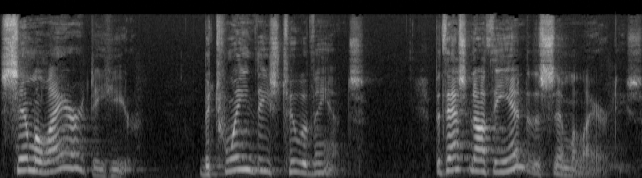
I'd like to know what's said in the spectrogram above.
similarity here between these two events. But that's not the end of the similarities.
